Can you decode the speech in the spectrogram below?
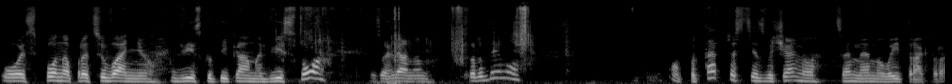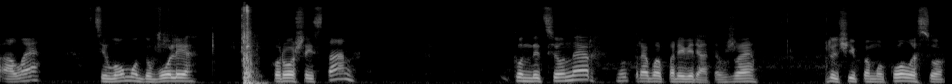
Ось по напрацюванню 2 з копійками 200. Заглянемо всередину. Ну, по тертості, звичайно, це не новий трактор, але в цілому доволі хороший стан. Кондиціонер, ну, треба перевіряти. Вже причіпимо колесо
